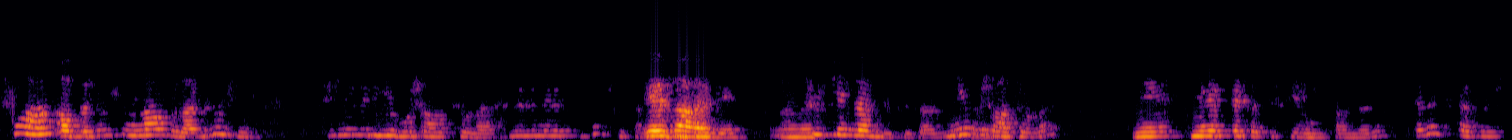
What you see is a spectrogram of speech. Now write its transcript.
Şu an ablacığım şunu ne yapıyorlar biliyor musunuz? Silivri'yi boşaltıyorlar. Silivri neresi biliyor musun sen? Cezaevi. Evet. Türkiye'nin en büyük cezaevi. Niye boşaltıyorlar? Niye? Müebbet hapis yiyen insanları. Neden çıkartıyorlar?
